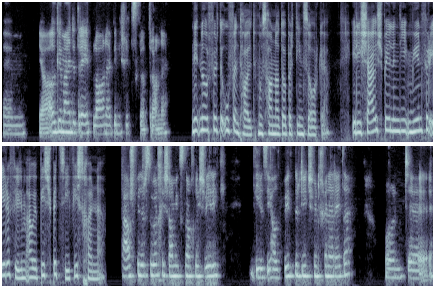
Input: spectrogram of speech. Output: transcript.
Ähm, ja, allgemein den Dreh planen bin ich jetzt gerade dran. Nicht nur für den Aufenthalt muss Hannah Dobertin sorgen. Ihre Schauspielende müssen für ihren Film auch etwas Spezifisches können. Schauspielersuche ist noch ein bisschen schwierig, weil sie halt Bündnerdeutsch reden können. Und äh,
